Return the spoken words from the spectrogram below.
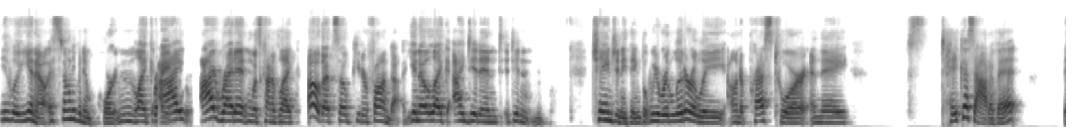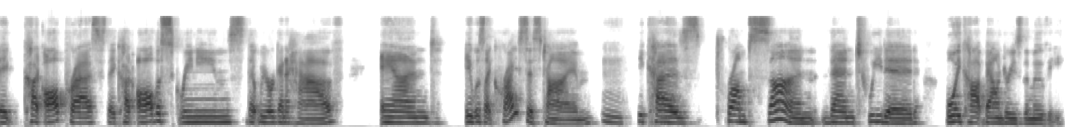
Yeah, well, you know, it's not even important. Like Right. I, I read it and was kind of like, oh, that's so Peter Fonda. You know, like I didn't, it didn't change anything. But we were literally on a press tour, and they take us out of it. They cut all press. They cut all the screenings that we were going to have, and it was like crisis time because Trump's son then tweeted boycott boundaries the movie.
